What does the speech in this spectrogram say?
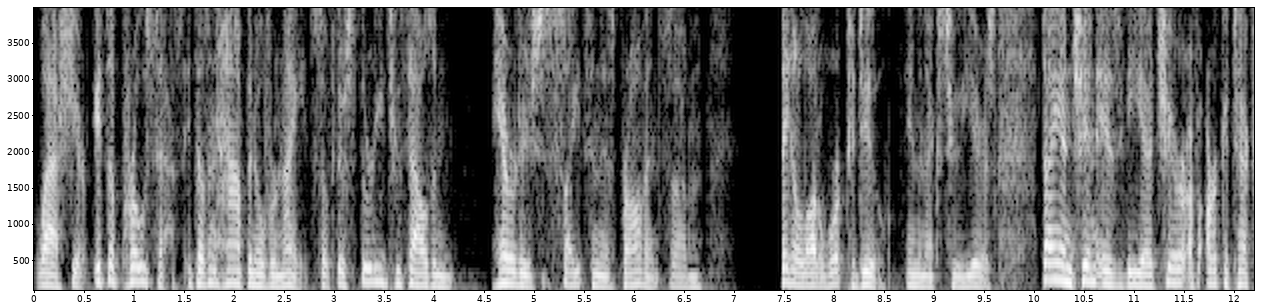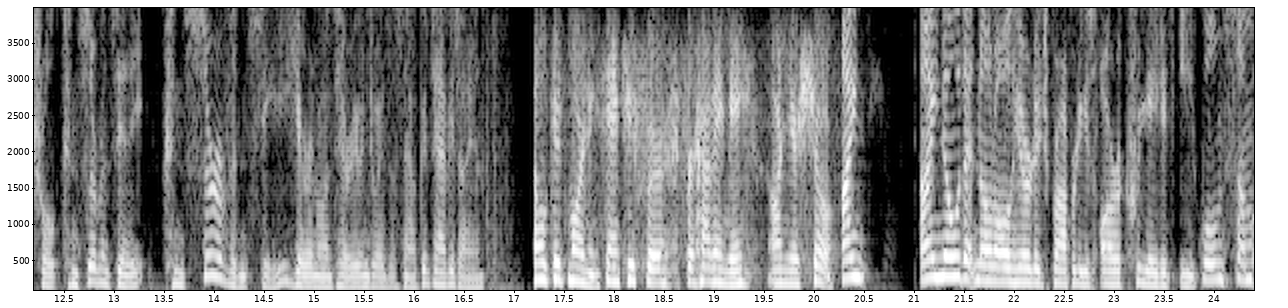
last year. It's a process. It doesn't happen overnight. So if there's 32,000 heritage sites in this province, um, they got a lot of work to do in the next two years. Diane Chin is the uh, chair of Architectural Conservancy, Conservancy here in Ontario and joins us now. Good to have you, Diane. Oh, good morning. Thank you for, for having me on your show. I I know that not all heritage properties are created equal and some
